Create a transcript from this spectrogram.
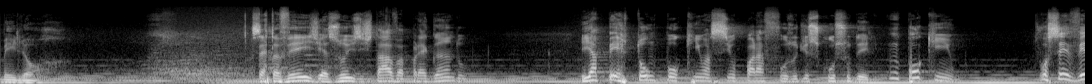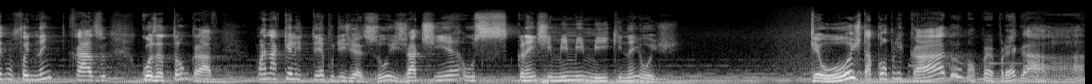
melhor. Certa vez Jesus estava pregando e apertou um pouquinho assim o parafuso, o discurso dele, um pouquinho. Você vê, não foi nem caso, coisa tão grave. Mas naquele tempo de Jesus já tinha os crentes mimimi, que nem hoje. Porque hoje está complicado, irmão, para pregar.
